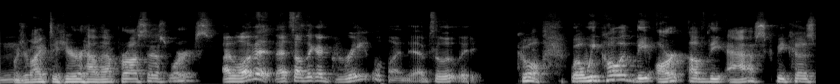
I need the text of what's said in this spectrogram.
Mm. Would you like to hear how that process works? I love it. That sounds like a great one. Absolutely. Cool. Well, we call it the art of the ask because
